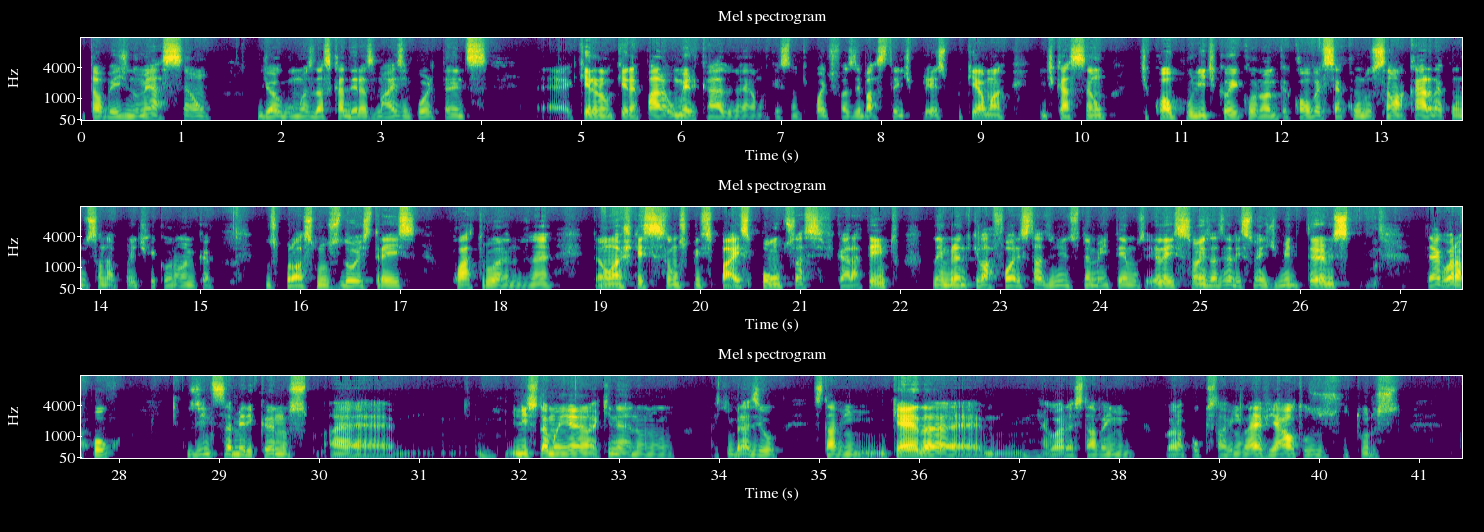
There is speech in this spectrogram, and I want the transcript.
e talvez de nomeação de algumas das cadeiras mais importantes, é, queira ou não queira, para o mercado. Né? É uma questão que pode fazer bastante preço, porque é uma indicação de qual política econômica, qual vai ser a condução, a cara da condução da política econômica nos próximos dois, três, quatro anos. Né? Então, acho que esses são os principais pontos a se ficar atento. Lembrando que lá fora, Estados Unidos, também temos eleições, as eleições de midterms. Até agora há pouco, os índices americanos, é, início da manhã, aqui, né, no, aqui em Brasil, estava em queda, é, agora estava em, agora há pouco estava em leve alta, os futuros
